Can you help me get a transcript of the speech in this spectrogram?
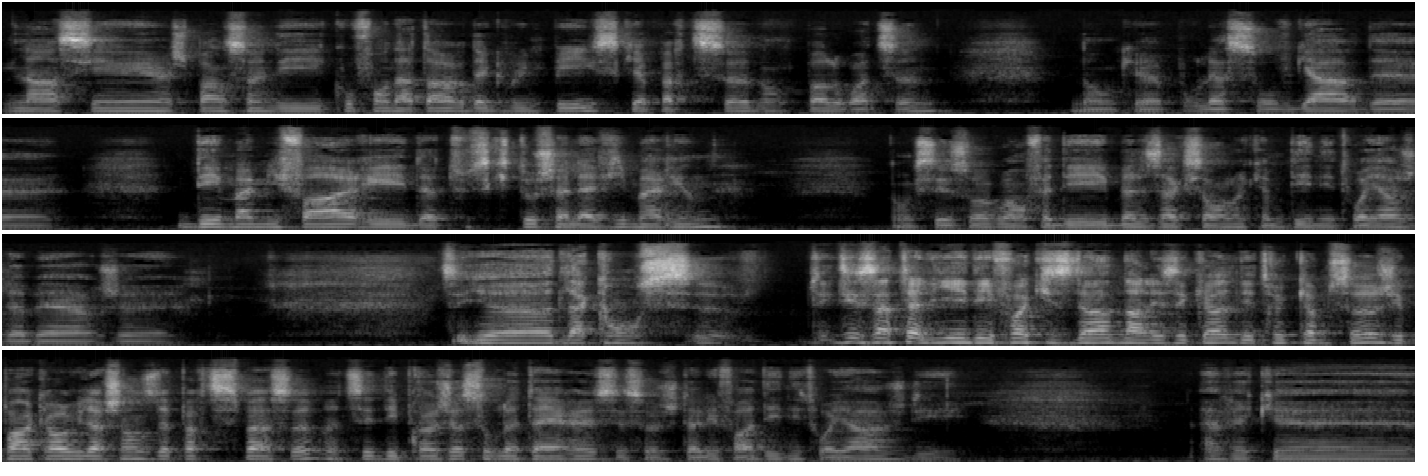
l'ancien, je pense, un des cofondateurs de Greenpeace qui a parti ça, donc Paul Watson. Donc euh, pour la sauvegarde euh, des mammifères et de tout ce qui touche à la vie marine. Donc c'est sûr qu'on fait des belles actions là, comme des nettoyages de berges. euh, tu sais, il y a de la cons... des- des ateliers des fois qui se donnent dans les écoles, des trucs comme ça. J'ai pas encore eu la chance de participer à ça, mais tu sais, des projets sur le terrain, c'est ça. J'étais allé faire des nettoyages, des avec euh,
